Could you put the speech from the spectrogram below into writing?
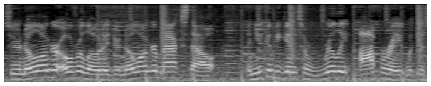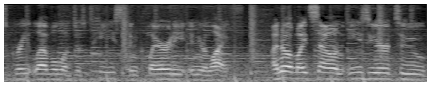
So you're no longer overloaded, you're no longer maxed out, and you can begin to really operate with this great level of just peace and clarity in your life. I know it might sound easier to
